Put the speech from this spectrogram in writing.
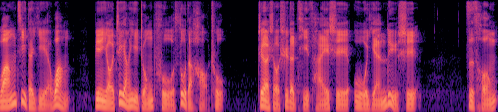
王继的《野望》便有这样一种朴素的好处。这首诗的题材是五言律诗。自从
